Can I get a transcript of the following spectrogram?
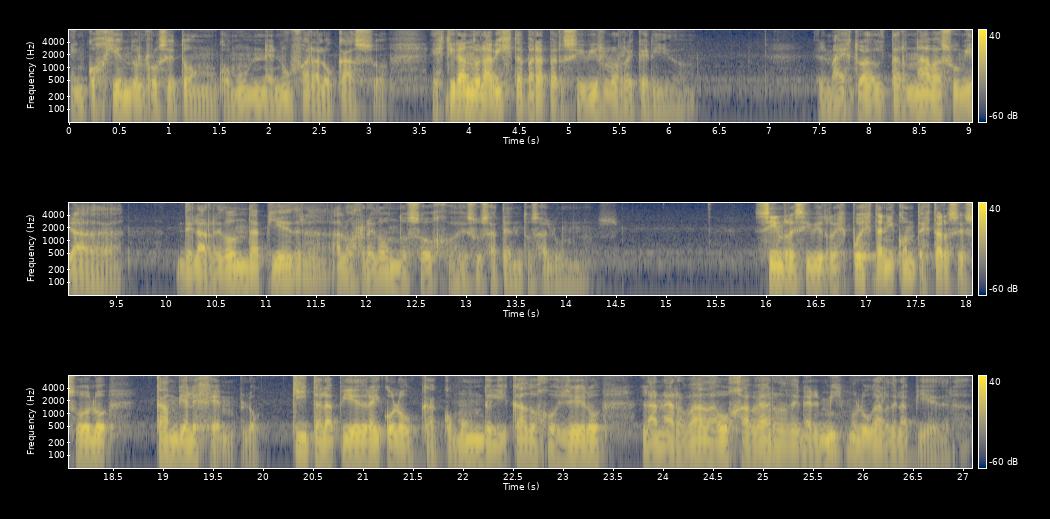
encogiendo el rosetón como un nenúfar al ocaso, estirando la vista para percibir lo requerido. El maestro alternaba su mirada de la redonda piedra a los redondos ojos de sus atentos alumnos. Sin recibir respuesta ni contestarse solo, cambia el ejemplo, quita la piedra y coloca como un delicado joyero la nervada hoja verde en el mismo lugar de la piedra.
